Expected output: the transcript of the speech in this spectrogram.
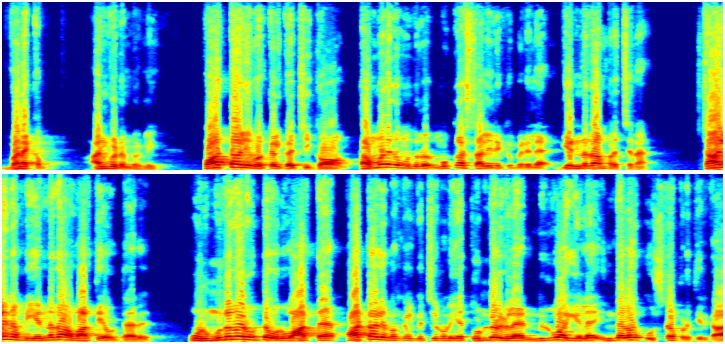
வணக்கம். அன்பு நண்பர்களே பாட்டாளி மக்கள் கட்சிக்கும் தமிழக முதல்வர் மு க ஸ்டாலினுக்கும் இடையில என்னதான் பிரச்சனை? ஸ்டாலின் அப்படி என்னதான் வார்த்தையை விட்டாரு? ஒரு முதல்வர் விட்ட ஒரு வார்த்தை பாட்டாளி மக்கள் கட்சியினுடைய தொண்டர்களை நிர்வாகிகளை இந்த அளவுக்கு உஷ்டப்படுத்தியிருக்கா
